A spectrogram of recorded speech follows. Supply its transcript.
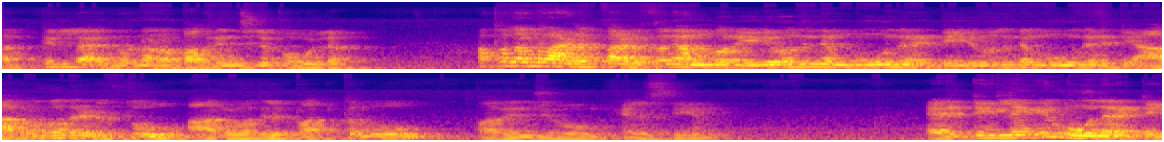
പറ്റില്ല എന്തുകൊണ്ടാണ്? പതിനഞ്ചിൽ പോകില്ല. അപ്പൊ നമ്മൾ അടുത്ത അടുത്ത നമ്പർ ഇരുപതിന്റെ മൂന്നിരട്ടി ഇരുപതിന്റെ മൂന്നിരട്ടി അറുപത് എടുത്തു. അറുപതിൽ പത്ത് പോവും പതിനഞ്ച് പോവും എൽ സി എം ഇരട്ടി ഇല്ലെങ്കിൽ മൂന്നിരട്ടി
